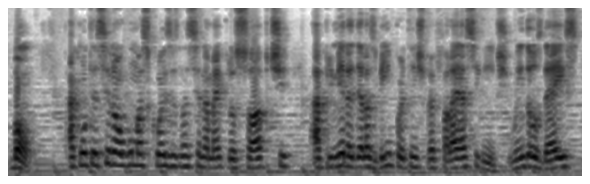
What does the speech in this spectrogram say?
Bom, aconteceram algumas coisas na cena Microsoft. A primeira delas, bem importante para falar, é a seguinte: o Windows 10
